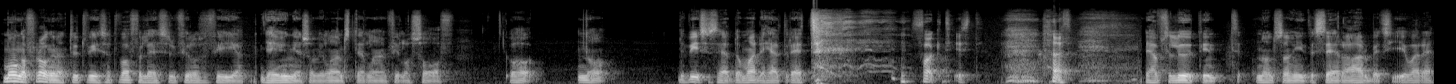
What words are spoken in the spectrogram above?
Många frågar naturligtvis att varför läser du filosofi? Att det är ju ingen som vill anställa en filosof. Och no, det visade sig att de hade helt rätt, faktiskt. det är absolut inte någon som intresserar arbetsgivare.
